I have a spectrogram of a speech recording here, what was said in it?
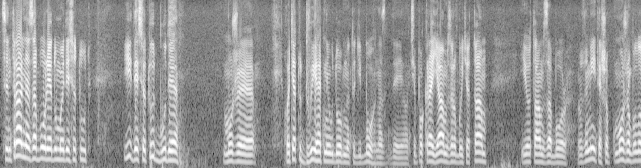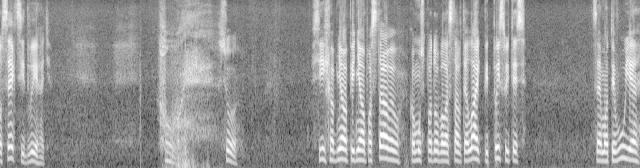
центральний забор, я думаю, десь отут. І десь отут буде, може, хоча тут двигати неудобно, тоді Бог нас де його. Чи по краям зробити отам і отам забор. Розумієте, щоб можна було секції двигати. Фу. Все. Всіх обняв, підняв, поставив. Кому сподобалось, ставте лайк, підписуйтесь. Це мотивує.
